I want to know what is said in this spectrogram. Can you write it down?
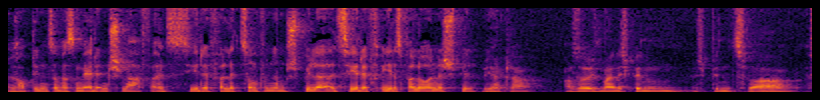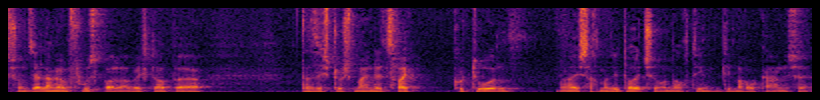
Raubt Ihnen sowas mehr den Schlaf als jede Verletzung von einem Spieler, als jede, jedes verlorene Spiel? Ja, klar. Also ich meine, ich bin, ich bin zwar schon sehr lange im Fußball, aber ich glaube, äh, dass ich durch meine zwei Kulturen, ich sag mal die deutsche und auch die, die marokkanische,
